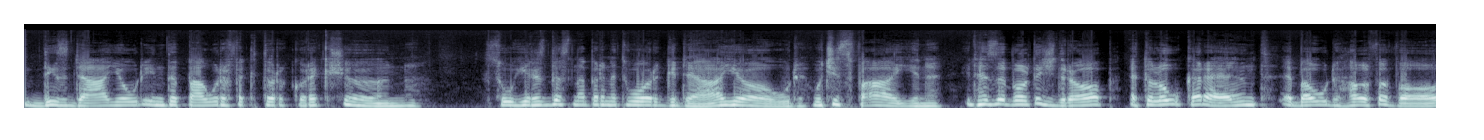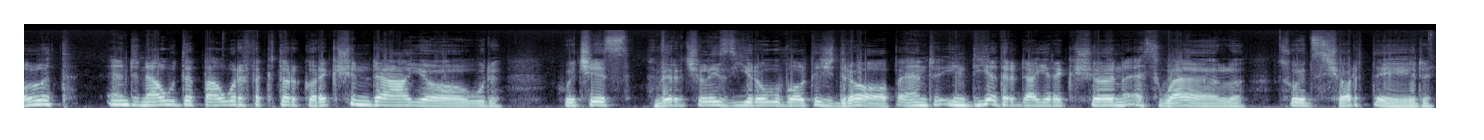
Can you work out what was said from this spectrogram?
this diode in the power factor correction. So here's the snubber network diode, which is fine. It has a voltage drop at a low current, about half a volt. And now the power factor correction diode, which is virtually zero voltage drop, and in the other direction as well, so it's shorted.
